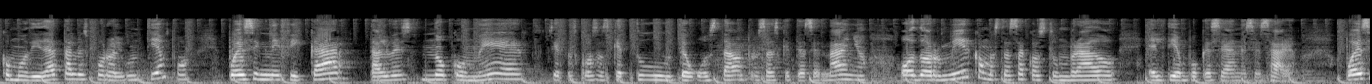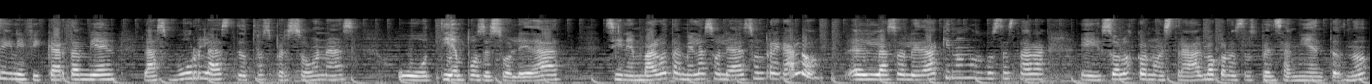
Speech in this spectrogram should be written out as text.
comodidad tal vez por algún tiempo. Puede significar tal vez no comer ciertas cosas que tú te gustaban pero sabes que te hacen daño o dormir como estás acostumbrado el tiempo que sea necesario. Puede significar también las burlas de otras personas o tiempos de soledad. Sin embargo, también la soledad es un regalo. Eh, la soledad aquí no nos gusta estar eh, solos con nuestra alma, con nuestros pensamientos, ¿no?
